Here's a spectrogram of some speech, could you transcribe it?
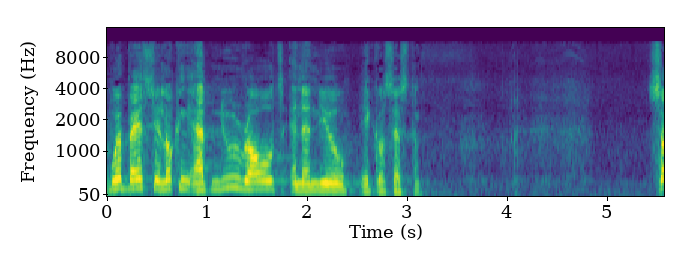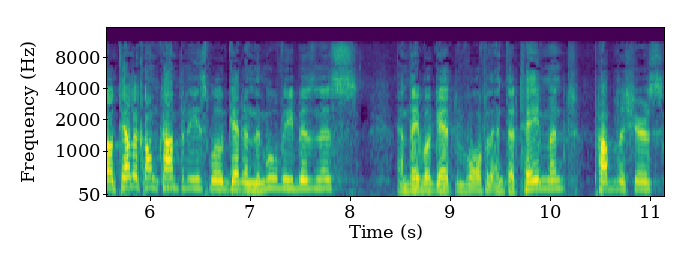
we're basically looking at new roles in a new ecosystem. So telecom companies will get in the movie business, and they will get involved with entertainment. Publishers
